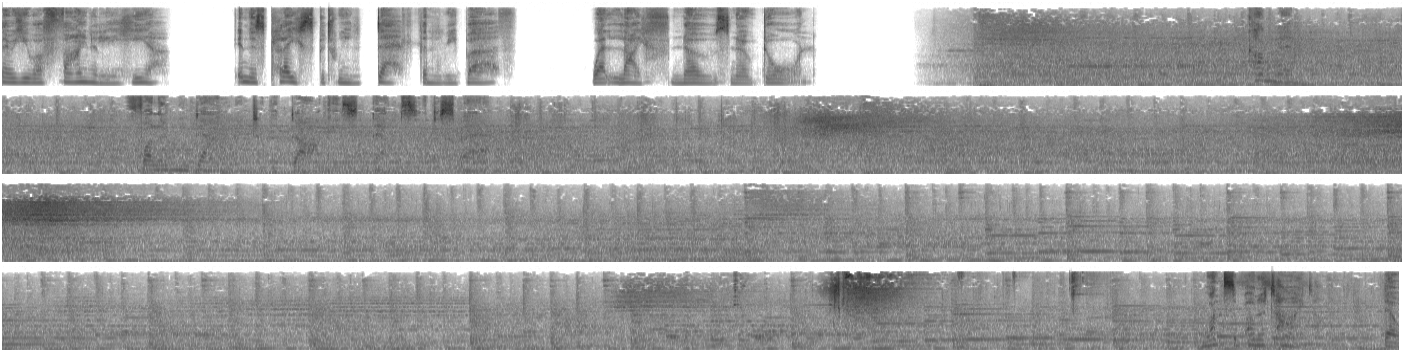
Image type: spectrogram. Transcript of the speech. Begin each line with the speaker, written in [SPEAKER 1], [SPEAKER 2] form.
[SPEAKER 1] So you are finally here, in this place between death and rebirth, where life knows no dawn. Come then, follow me down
